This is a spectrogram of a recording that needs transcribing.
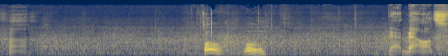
Huh. Whoa, whoa. Bad balance.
